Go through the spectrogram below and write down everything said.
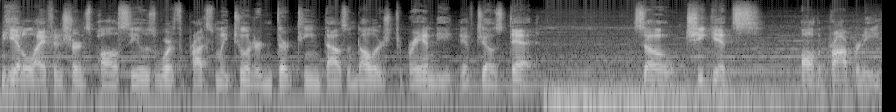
He had a life insurance policy. It was worth approximately $213,000 to Brandy if Joe's dead. So she gets all the property.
